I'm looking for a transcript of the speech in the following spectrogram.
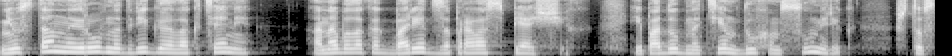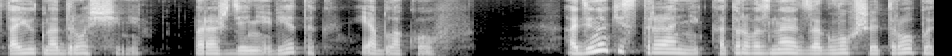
неустанно и ровно двигая локтями, она была как борец за права спящих и подобно тем духам сумерек, что встают над рощами, порождение веток и облаков. Одинокий странник, которого знают заглохшие тропы,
